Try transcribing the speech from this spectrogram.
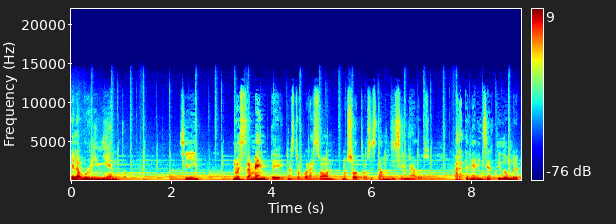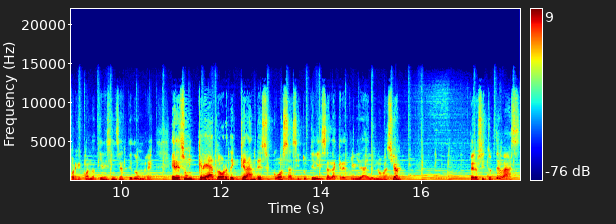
el aburrimiento, ¿sí? Nuestra mente, nuestro corazón, nosotros estamos diseñados para tener incertidumbre, porque cuando tienes incertidumbre, eres un creador de grandes cosas y tú utilizas la creatividad y la innovación. Pero si tú te vas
